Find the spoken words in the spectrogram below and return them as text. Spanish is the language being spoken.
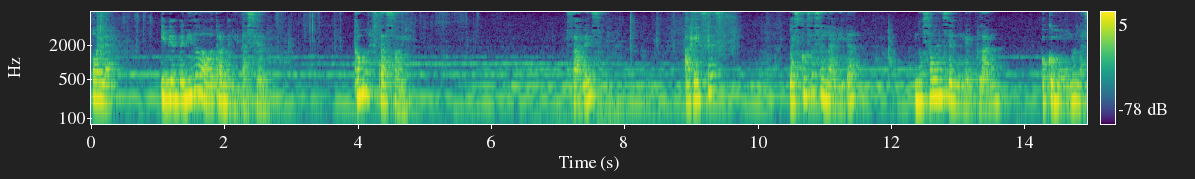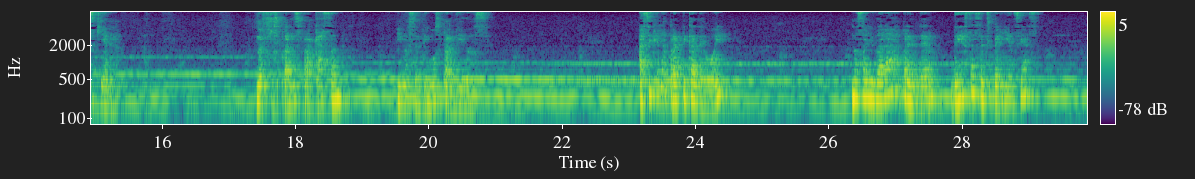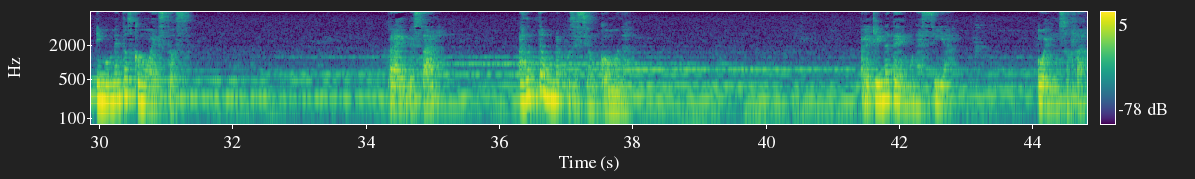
Hola y bienvenido a otra meditación. ¿Cómo estás hoy? ¿Sabes? A veces las cosas en la vida no salen según el plan o como uno las quiere. Nuestros planes fracasan y nos sentimos perdidos. Así que la práctica de hoy nos ayudará a aprender de estas experiencias y momentos como estos. Para empezar, adopta una posición cómoda. Reclínate en una silla o en un sofá.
